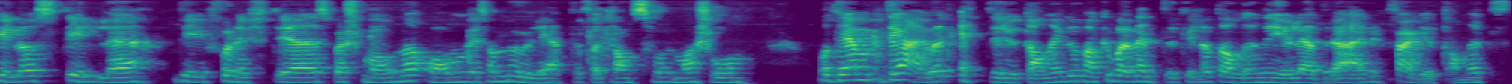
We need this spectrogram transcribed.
til å stille de fornuftige spørsmålene om liksom, muligheter for transformasjon. Og det, det, er jo et etterutdanning. Du kan ikke bare vente til at alle nye ledere er ferdigutdannet.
